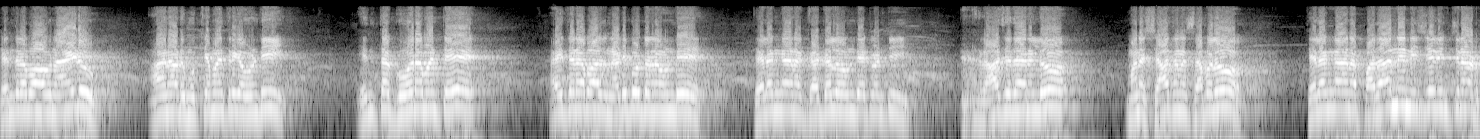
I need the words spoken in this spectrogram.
చంద్రబాబు నాయుడు ఆనాడు ముఖ్యమంత్రిగా ఉండి ఎంత ఘోరమంటే హైదరాబాద్ నడిబొడ్డున ఉండే తెలంగాణ గడ్డలో ఉండేటువంటి రాజధానిలో మన శాసనసభలో తెలంగాణ పదాన్ని నిషేధించినాడు.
